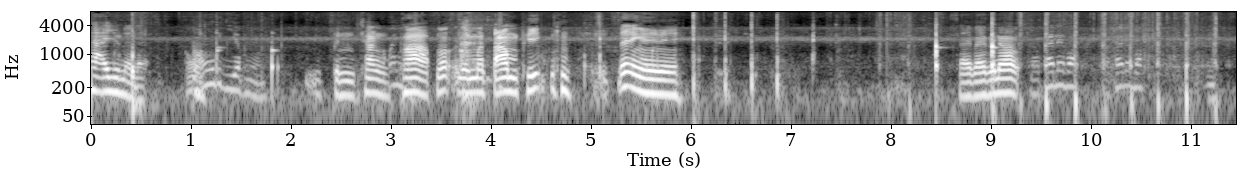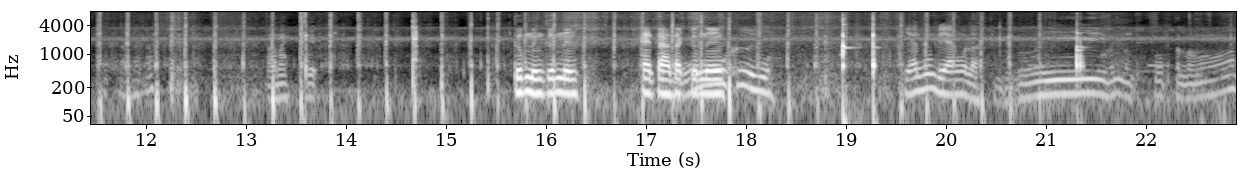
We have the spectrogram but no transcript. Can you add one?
ทายอยู่นั่นแหละเอาไปเหยียบเนี่ยเป็นช่างภาพเนาะเลยมาตำพริก ได้ยังไงเนี่ยใส่ไปพี่น้องเอาไปได้ปะเอาไปได้ปะเอาไหมเอ๊ะกึบหนึ่งกึบหนึ่งให้ตาตะกึบหนึ่งโอ้คืออยู่เขียนทุ่มแดงหมดเหรอเฮ้ยมันครบตลอด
